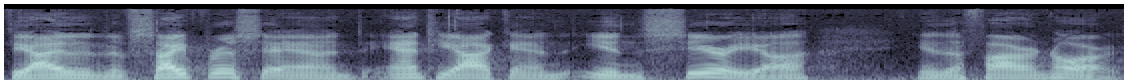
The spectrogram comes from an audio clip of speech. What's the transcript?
the island of Cyprus, and Antioch and in Syria in the far north.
